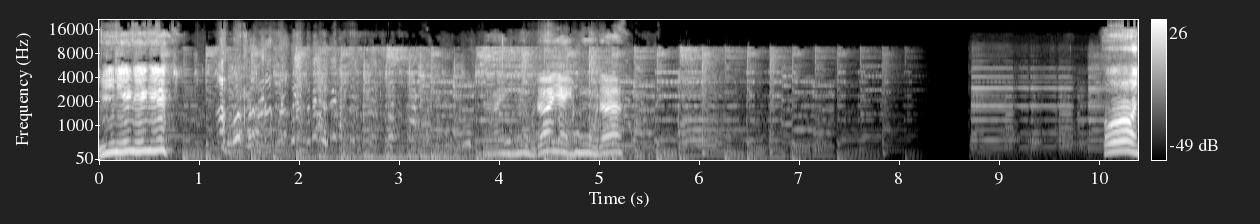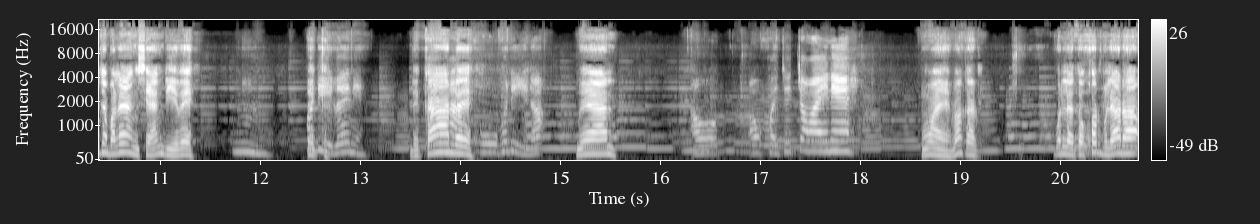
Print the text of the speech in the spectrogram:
หนีหนีหนีหนี เด้อไอ้หูเด้อใหญ่หูเด้อ โอ้จะมาแรงแสงดีเว้ยอืมพอดีเลยนี่เด็กการเลยครูพอดีเนาะแมนเอาเอาข่อยจอยๆแน่ห่วยมันก็บนแล้วต่อคนไปแล้วเนาะ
